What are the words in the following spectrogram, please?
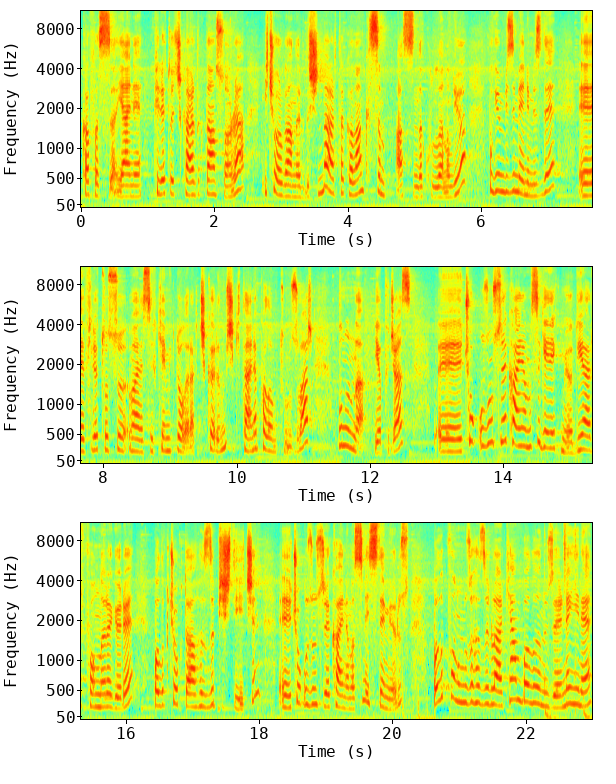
kafası yani fileto çıkardıktan sonra iç organları dışında arta kalan kısım aslında kullanılıyor. Bugün bizim elimizde e, filetosu maalesef kemikli olarak çıkarılmış iki tane palamutumuz var. Bununla yapacağız. E, çok uzun süre kaynaması gerekmiyor. Diğer fonlara göre balık çok daha hızlı piştiği için e, çok uzun süre kaynamasını istemiyoruz. Balık fonumuzu hazırlarken balığın üzerine yine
